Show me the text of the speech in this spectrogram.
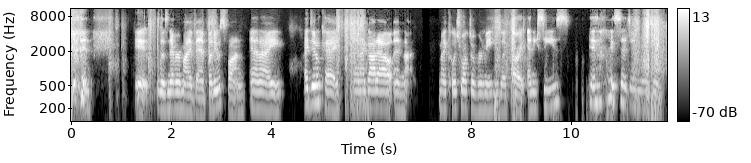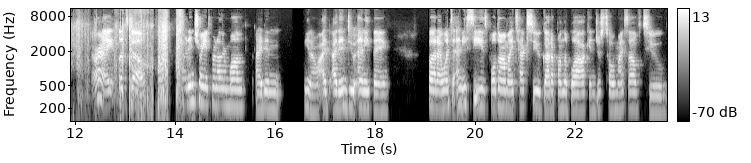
and it was never my event, but it was fun. And I I did okay, and I got out, and my coach walked over to me. He's like, "All right, any C's?" And I said to him, "I was like, all right, let's go." I didn't train for another month. I didn't, you know, I I didn't do anything. But I went to NECs, pulled on my tech suit, got up on the block, and just told myself to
